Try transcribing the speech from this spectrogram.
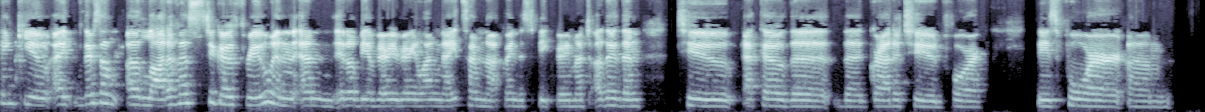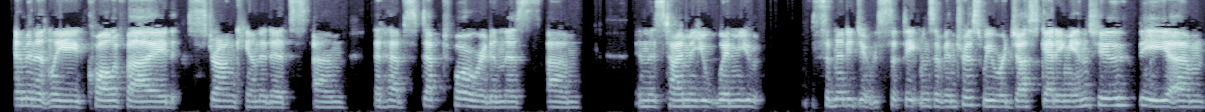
thank you. I, there's a, a lot of us to go through, and, and it'll be a very, very long night, so I'm not going to speak very much other than to echo the, the gratitude for these four um, eminently qualified, strong candidates um, that have stepped forward in this um, in this time. You, when you submitted your statements of interest, we were just getting into the um,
